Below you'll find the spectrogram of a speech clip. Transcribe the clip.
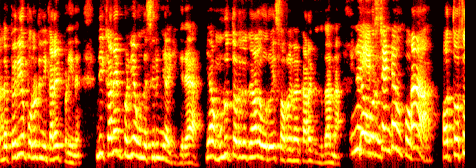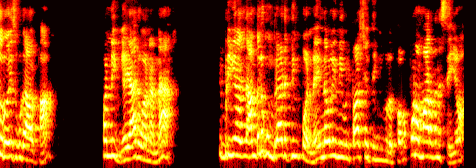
அந்த பெரிய பொருளோட நீ கனெக்ட் பண்ணின நீ கனெக்ட் பண்ணி உன்னை சிறுமி ஆக்கிக்கிற ஏன் முன்னூத்தி அறுபது நாள் ஒரு வயசு வர கணக்கு தானே. பத்து வருஷம் ஒரு வயசு கூட ஆகட்டான் பண்ணிக்கங்க யாரு வேணாண்ணா இப்படி அந்த அளவுக்கு பிராட் திங்க் பண்ணு. இந்த அளவுக்கு நீ பாசிட்டிவ் திங்கிங் போக போன மாதிரி தானே செய்யும்.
